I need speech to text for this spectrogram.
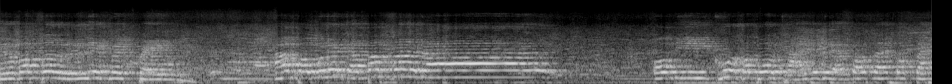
เจอบัฟเฟอร์เลยเรียกไม่เป็นอาปมมือให้กับบัฟเฟอร์ได้โอมีคั่วข้าวโพดขายกันด้วยอะป๊อปแป๊ะป๊อปแป๊ะ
